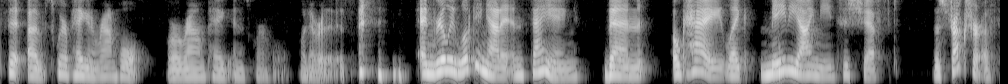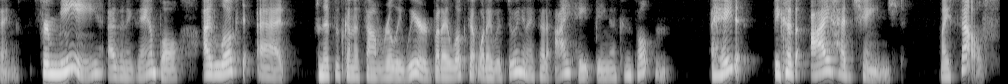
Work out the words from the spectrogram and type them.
fit a square peg in a round hole or a round peg in a square hole, whatever that is? and really looking at it and saying, then, okay, like maybe I need to shift the structure of things. For me, as an example, I looked at, and this is going to sound really weird, but I looked at what I was doing and I said, I hate being a consultant. I hate it because I had changed myself.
